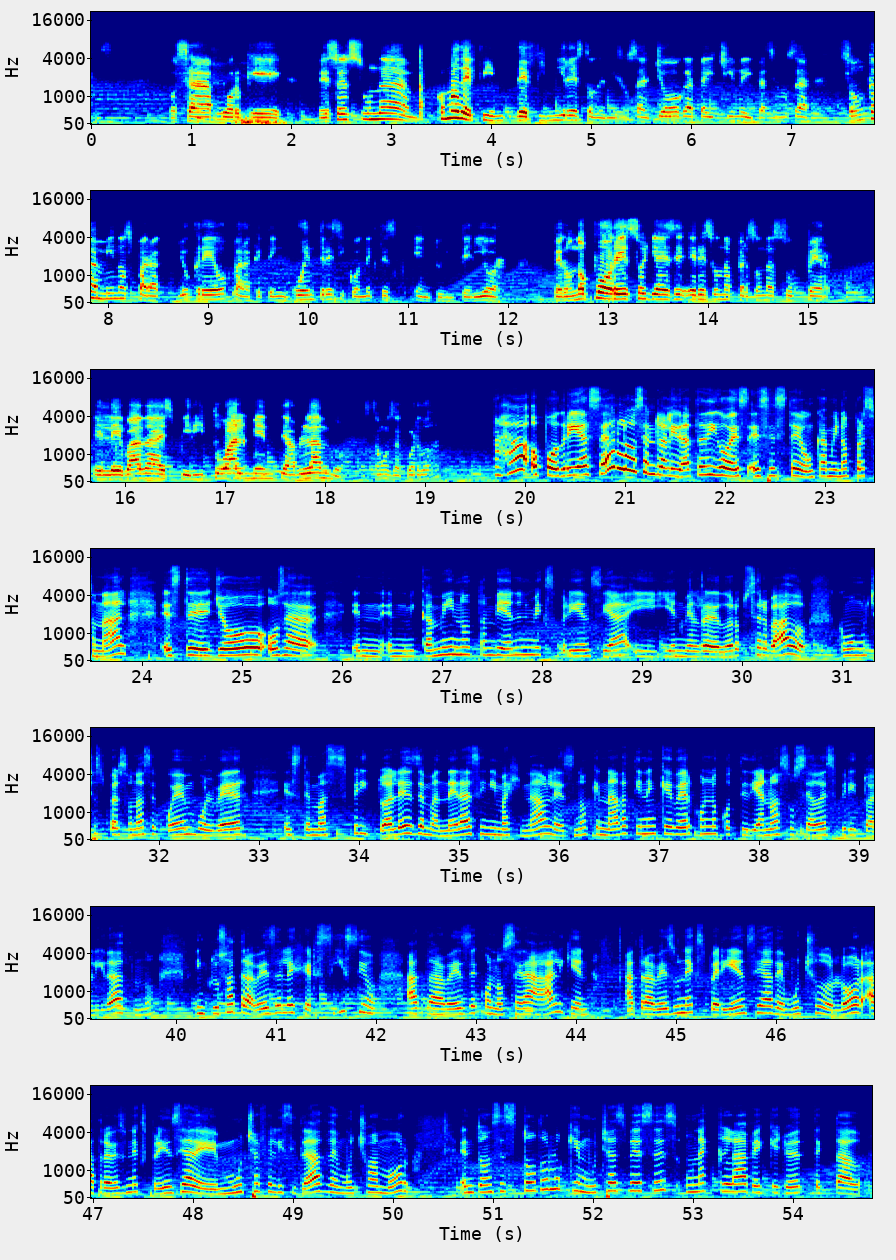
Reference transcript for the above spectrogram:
O sea, porque eso es una, ¿cómo definir esto, Denise? O sea, yoga, tai chi, meditación, o sea, son caminos para, yo creo, para que te encuentres y conectes en tu interior, pero no por eso ya eres una persona súper elevada espiritualmente hablando. ¿Estamos de acuerdo? Ajá, o podría serlos, en realidad te digo, es, es, este un camino personal. Este, yo, o sea, en, en mi camino también, en mi experiencia y, y, en mi alrededor observado cómo muchas personas se pueden volver este, más espirituales de maneras inimaginables, ¿no? Que nada tienen que ver con lo cotidiano asociado a espiritualidad, ¿no? Incluso a través del ejercicio, a través de conocer a alguien, a través de una experiencia de mucho dolor, a través de una experiencia de mucha felicidad, de mucha mucho amor. Entonces, todo lo que muchas veces, una clave que yo he detectado,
